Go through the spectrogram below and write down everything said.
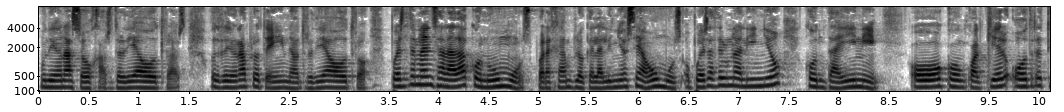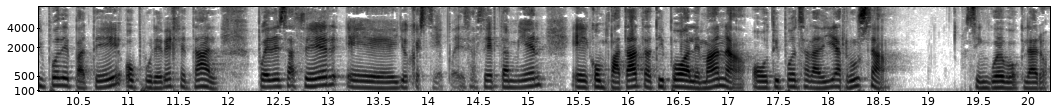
un día unas hojas, otro día otras, otro día una proteína, otro día otro. Puedes hacer una ensalada con hummus, por ejemplo, que el aliño sea hummus, o puedes hacer un aliño con tahini, o con cualquier otro tipo de paté o puré vegetal. Puedes hacer, eh, yo qué sé, puedes hacer también eh, con patata tipo alemana o tipo ensaladilla rusa. Sin huevo, claro.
